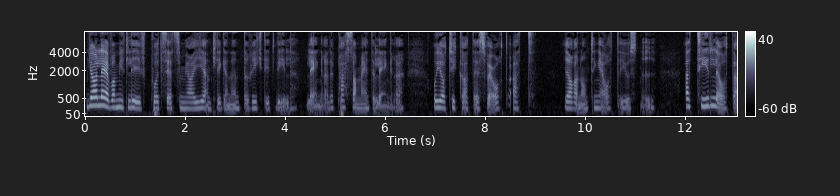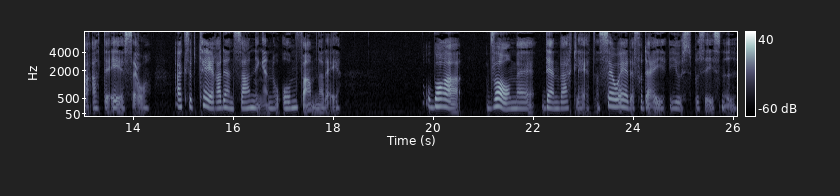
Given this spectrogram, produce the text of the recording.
jag lever mitt liv på ett sätt som jag egentligen inte riktigt vill längre. Det passar mig inte längre och jag tycker att det är svårt att göra någonting åt det just nu. Att tillåta att det är så. Acceptera den sanningen och omfamna det och bara vara med den verkligheten. Så är det för dig just precis nu.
